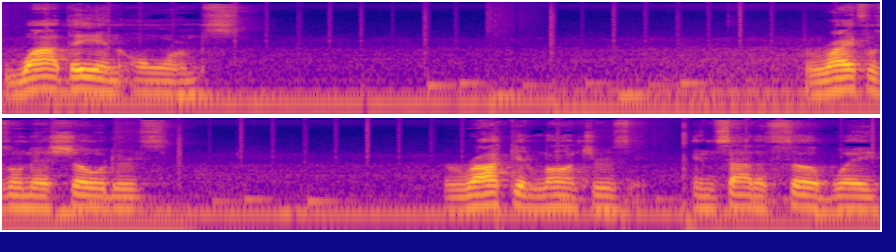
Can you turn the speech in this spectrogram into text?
while they in arms, rifles on their shoulders, rocket launchers inside a subway.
